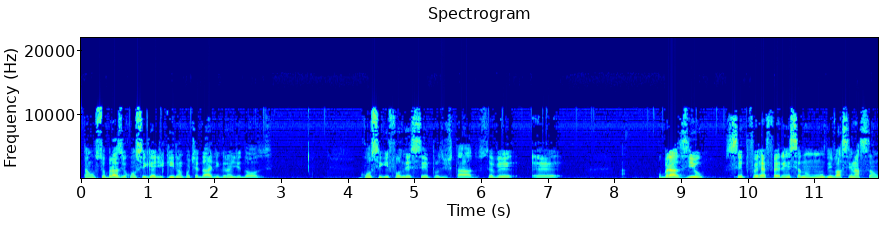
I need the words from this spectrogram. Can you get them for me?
Então, se o Brasil conseguir adquirir uma quantidade grande de doses, conseguir fornecer para os estados, você vê, é, o Brasil sempre foi referência no mundo em vacinação.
